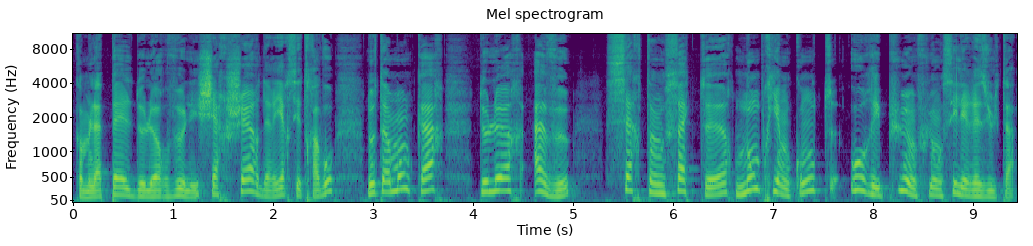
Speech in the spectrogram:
comme l'appellent de leur vœu les chercheurs derrière ces travaux, notamment car, de leur aveu, certains facteurs non pris en compte auraient pu influencer les résultats.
